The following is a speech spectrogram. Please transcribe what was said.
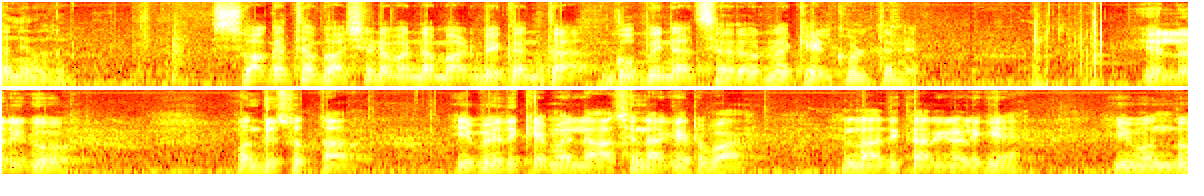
ಧನ್ಯವಾದಗಳು. ಸ್ವಾಗತ ಭಾಷಣವನ್ನು ಮಾಡಬೇಕಂತ ಗೋಪಿನಾಥ್ ಸರ್ ಅವ್ರನ್ನ ಕೇಳ್ಕೊಳ್ತೇನೆ. ಎಲ್ಲರಿಗೂ ವಂದಿಸುತ್ತಾ ಈ ವೇದಿಕೆ ಮೇಲೆ ಆಸೀನಾಗಿರುವ ಎಲ್ಲ ಅಧಿಕಾರಿಗಳಿಗೆ ಈ ಒಂದು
